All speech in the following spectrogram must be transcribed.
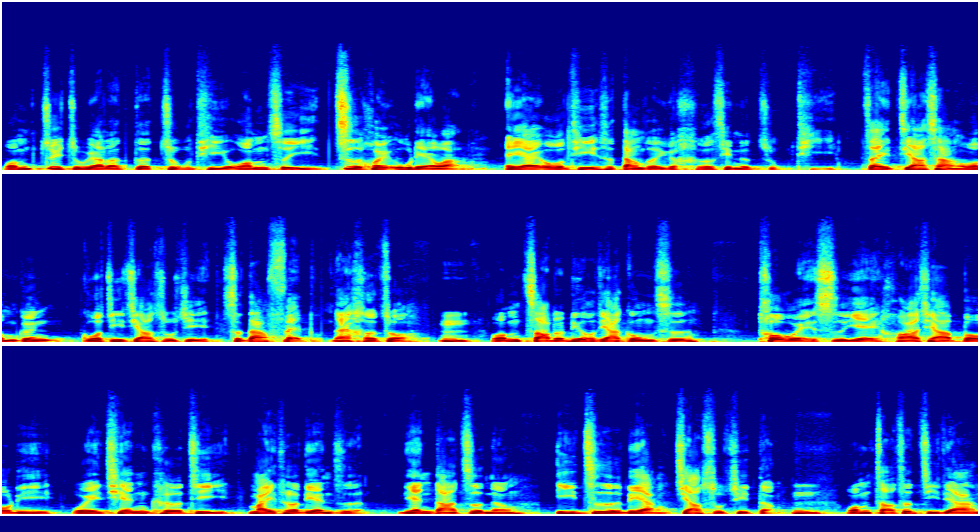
我们最主要的的主题，我们是以智慧物联网 AIoT 是当做一个核心的主题，再加上我们跟国际加速器 StarFab 来合作。嗯，我们找了六家公司：拓纬实业、华夏玻璃、伟谦科技、迈特电子、联达智能、一智量加速器等。嗯，我们找这几家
